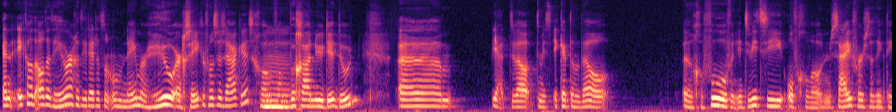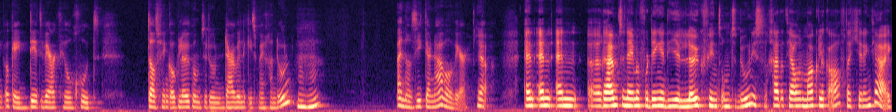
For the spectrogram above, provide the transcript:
En ik had altijd heel erg het idee dat een ondernemer heel erg zeker van zijn zaak is. Gewoon Mm. van, we gaan nu dit doen. Ehm, ja, terwijl, tenminste, ik heb dan wel een gevoel of een intuïtie of gewoon cijfers dat ik denk, oké, dit werkt heel goed. Dat vind ik ook leuk om te doen. Daar wil ik iets mee gaan doen. Mhm. En dan zie ik daarna wel weer. ja. En, en, en eh, ruimte nemen voor dingen die je leuk vindt om te doen, is, gaat het jou makkelijk af? Dat je denkt, ja, ik,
